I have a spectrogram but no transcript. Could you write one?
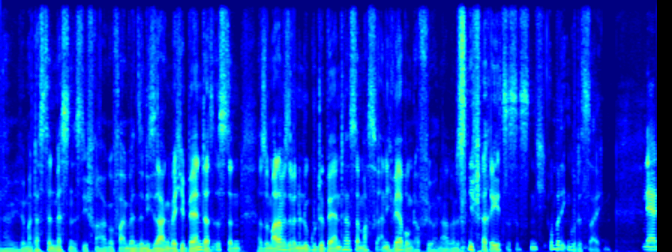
Na, wie will man das denn messen, ist die Frage. Vor allem, wenn sie nicht sagen, welche Band das ist, dann, also normalerweise, wenn du eine gute Band hast, dann machst du eigentlich Werbung dafür. Ne? Wenn du es nicht verrätst, ist das nicht unbedingt ein gutes Zeichen. Na,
